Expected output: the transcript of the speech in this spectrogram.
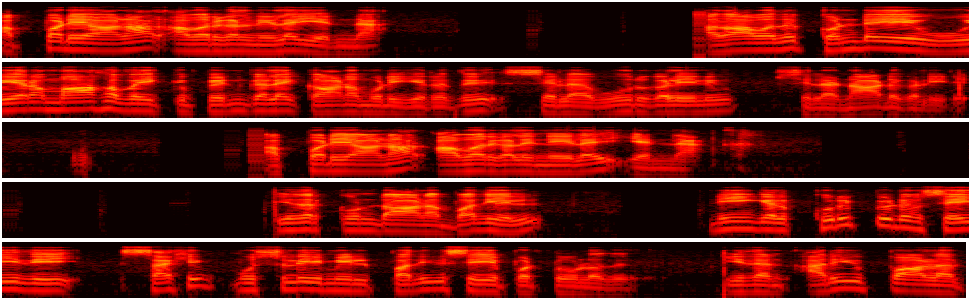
அப்படியானால் அவர்கள் நிலை என்ன? அதாவது கொண்டையை உயரமாக வைக்கும் பெண்களை காண முடிகிறது சில ஊர்களிலும் சில நாடுகளிலும். அப்படியானால் அவர்களின் நிலை என்ன? இதற்குண்டான பதில் நீங்கள் குறிப்பிடும் செய்தி சஹி முஸ்லீமில் பதிவு செய்யப்பட்டுள்ளது. இதன் அறிவிப்பாளர்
